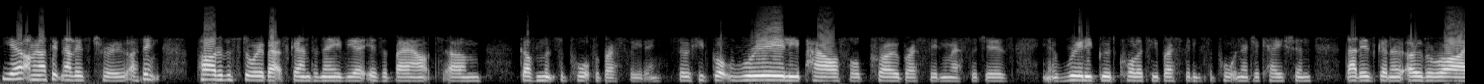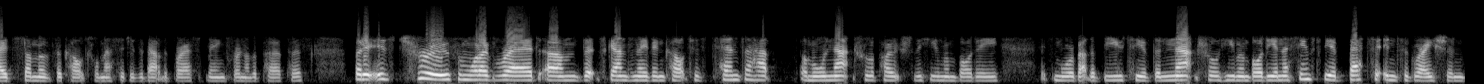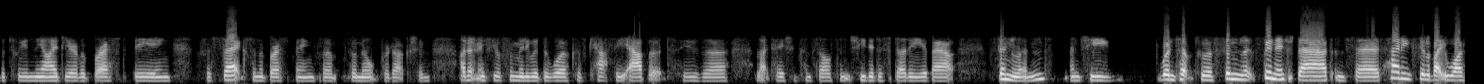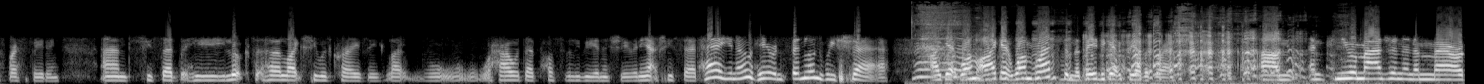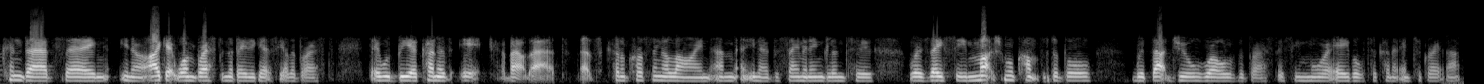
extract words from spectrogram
Yeah i mean i think that is true. I think part of the story about scandinavia is about um, government support for breastfeeding so if you've got really powerful pro breastfeeding messages you know, really good quality breastfeeding support and education, that is going to override some of the cultural messages about the breast being for another purpose. But it is true, from what I've read, um, that Scandinavian cultures tend to have a more natural approach to the human body. It's more about the beauty of the natural human body, and there seems to be a better integration between the idea of a breast being for sex and a breast being for, for milk production. I don't know if you're familiar with the work of Kathy Abbott, who's a lactation consultant. She did a study about Finland, and she went up to a Fin- Finnish dad and said, "How do you feel about your wife breastfeeding?" And she said that he looked at her like she was crazy. Like, w- how would there possibly be an issue? And he actually said, "Hey, you know, here in Finland we share. I get one, I get one breast, and the baby gets the other breast." Um, and can you imagine an American dad saying, "You know, I get one breast and the baby gets the other breast"? There would be a kind of ick about that. That's kind of crossing a line. And you know, the same in England too whereas they seem much more comfortable with that dual role of the breast. They seem more able to kind of integrate that.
